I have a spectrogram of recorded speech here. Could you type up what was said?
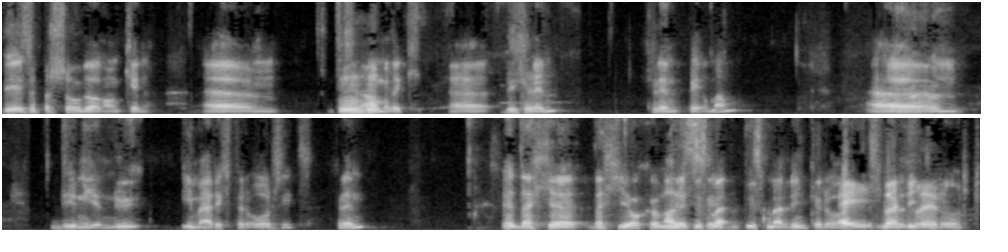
deze persoon wel gaan kennen. Het is Mhm. namelijk eh, de Glen, Glen Peelman. Ehm, die hier nu in mijn rechteroor zit. Glen? Eh, Dat je, dat je Jochem... Ah, nee, dat het, is mijn, het is mijn linkeroor. Hey, het is mijn linkeroor.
